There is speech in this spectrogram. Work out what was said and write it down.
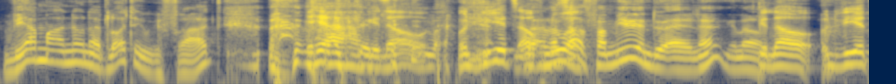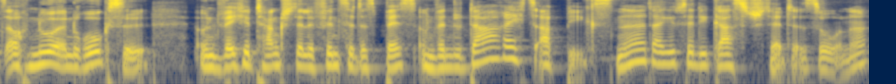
wir haben mal 100 Leute gefragt. Ja, genau. Und wir jetzt auch Was nur, war's? Familienduell, ne? Genau. genau, und wir jetzt auch nur in Ruxel. Und welche Tankstelle findest du das best? Und wenn du da rechts abbiegst, ne, da gibt's ja die Gaststätte, so, ne?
